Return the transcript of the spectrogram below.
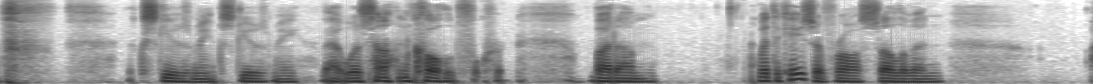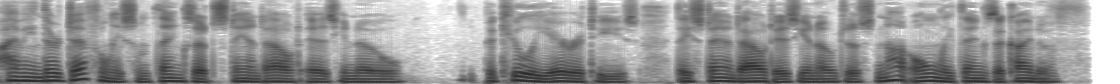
Excuse me excuse me. That was uncalled for. But um with the case of ross sullivan I mean, there are definitely some things that stand out as, you know, peculiarities, they stand out as, you know, just not only things that kind of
